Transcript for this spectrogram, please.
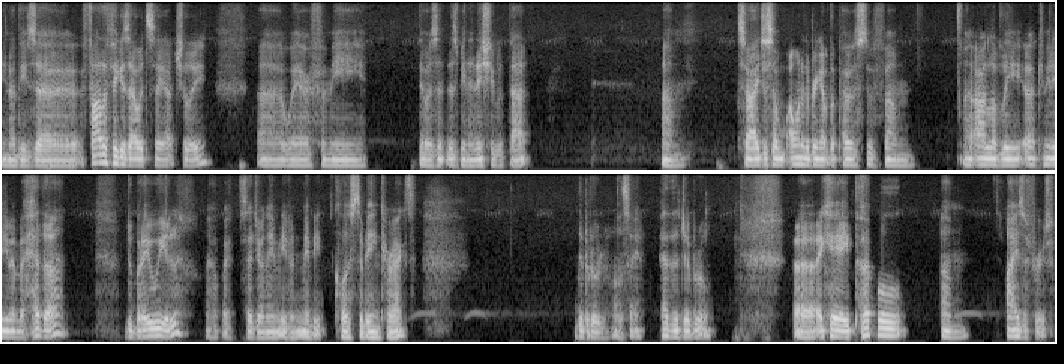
you know, these uh, father figures, I would say, actually, uh, where for me, there was a, there's been an issue with that. Um, so I just I wanted to bring up the post of um, our lovely uh, community member Heather Dubreuil. I hope I said your name even maybe close to being correct. Debrul, I'll say Heather Debrul, uh, aka Purple um, Eyes of Fruit.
